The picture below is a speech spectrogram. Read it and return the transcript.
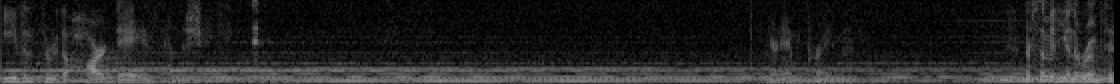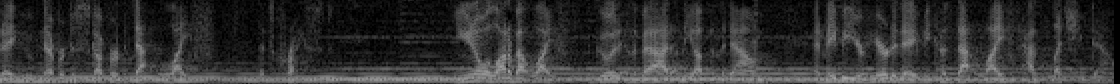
even through the hard days and the shaking. There's some of you in the room today who've never discovered that life that's Christ. You know a lot about life the good and the bad and the up and the down. And maybe you're here today because that life has let you down.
